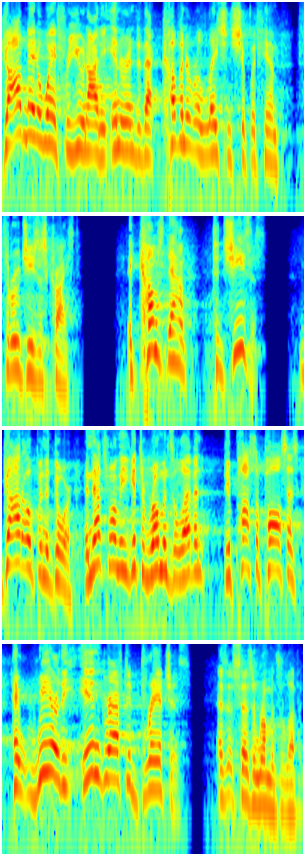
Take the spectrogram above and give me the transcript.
God made a way for you and I to enter into that covenant relationship with him through Jesus Christ. It comes down to Jesus. God opened the door. And that's why when you get to Romans 11, the Apostle Paul says, Hey, we are the engrafted branches, as it says in Romans 11.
